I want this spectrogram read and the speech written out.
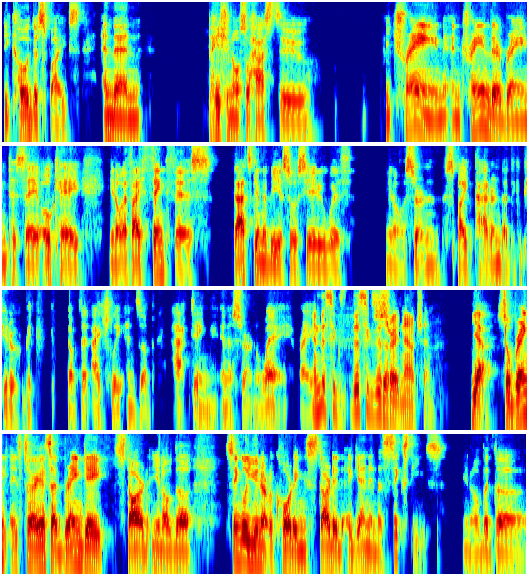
decode the spikes, and then the patient also has to be trained and train their brain to say, okay, you know, if I think this, that's going to be associated with, you know, a certain spike pattern that the computer can pick up that actually ends up acting in a certain way, right? And this ex- this exists so, right now, Chen. Yeah. So brain. So like I said, BrainGate started. You know, the single unit recordings started again in the '60s. You know, but the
